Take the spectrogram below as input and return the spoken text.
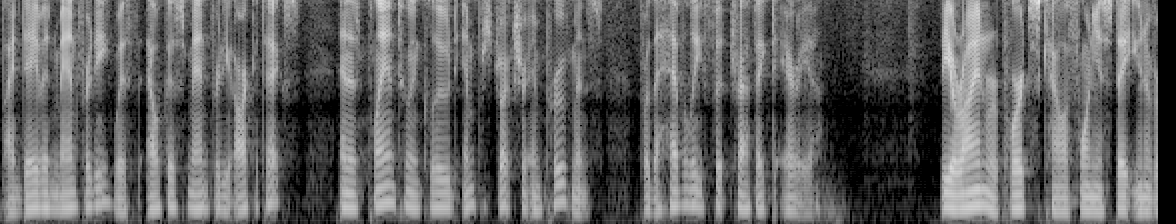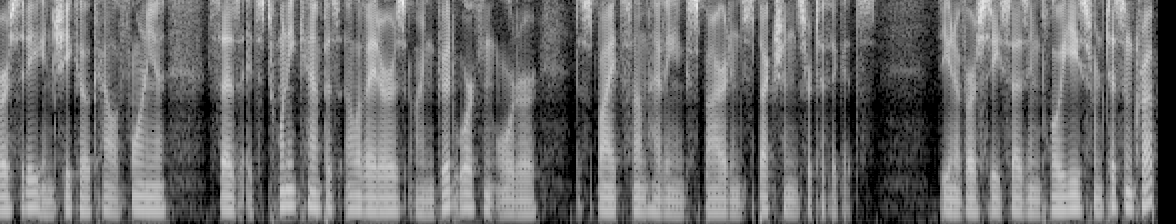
by David Manfredi with Elkus Manfredi Architects and is planned to include infrastructure improvements for the heavily foot trafficked area. The Orion reports California State University in Chico, California says its 20 campus elevators are in good working order despite some having expired inspection certificates. The university says employees from ThyssenKrupp,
